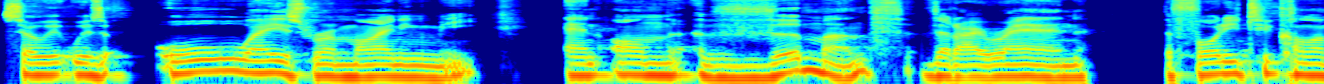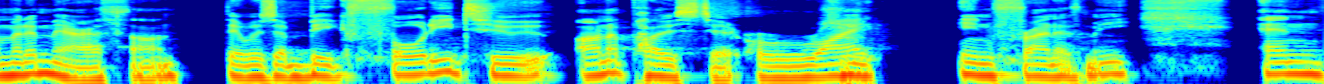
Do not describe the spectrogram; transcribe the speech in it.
So it was always reminding me. And on the month that I ran the 42 kilometer marathon, there was a big 42 on a poster right in front of me. And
